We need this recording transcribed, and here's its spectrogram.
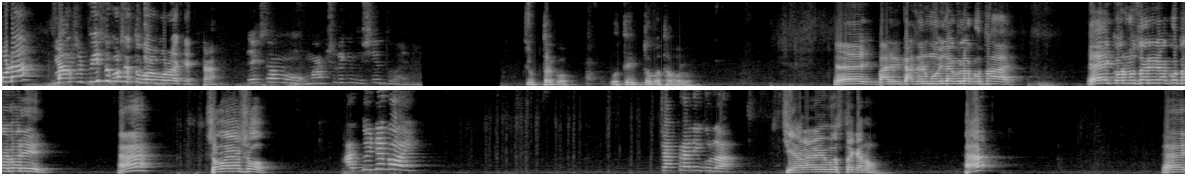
মোড়া মাংস পিসও করছে তো বড় বড় এক একটা। দেখছ মাংসটা কিন্তু সেদ্ধ হয় না। চুপ থাকো অতিরিক্ত কথা বলো। এই বাড়ির কাজের মহিলাগুলা কোথায়? এই কর্মচারীরা কোথায় বাড়ির? হ্যাঁ? সবাই আসো। আর দুইটা কই? চাকরানি গুলা চেহারার এই অবস্থা কেন? হ্যাঁ? এই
